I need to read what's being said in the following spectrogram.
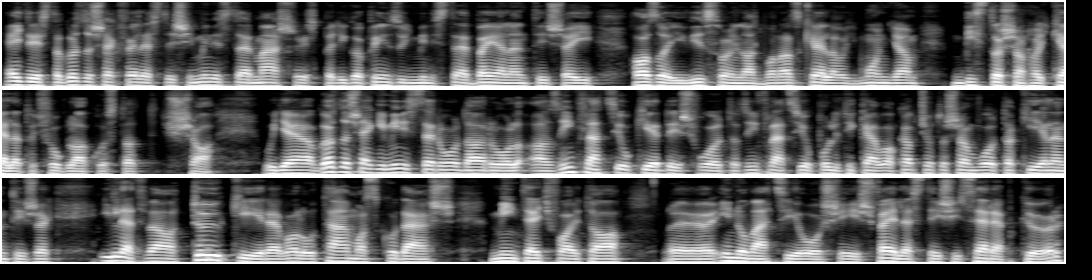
egyrészt a gazdaságfejlesztési miniszter, másrészt pedig a pénzügyminiszter bejelentései hazai viszonylatban az kell, hogy mondjam, biztosan, hogy kellett, hogy foglalkoztassa. Ugye a gazdasági miniszter oldalról az infláció kérdés volt, az infláció politikával kapcsolatosan voltak kijelentések, illetve a tőkére való támaszkodás, mint egyfajta innovációs és fejlesztési szerepkör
